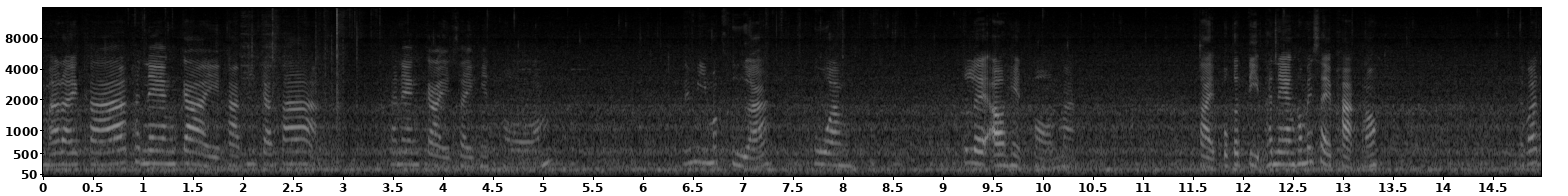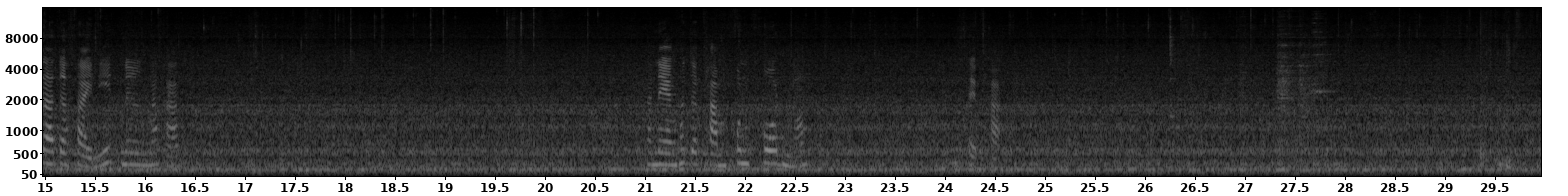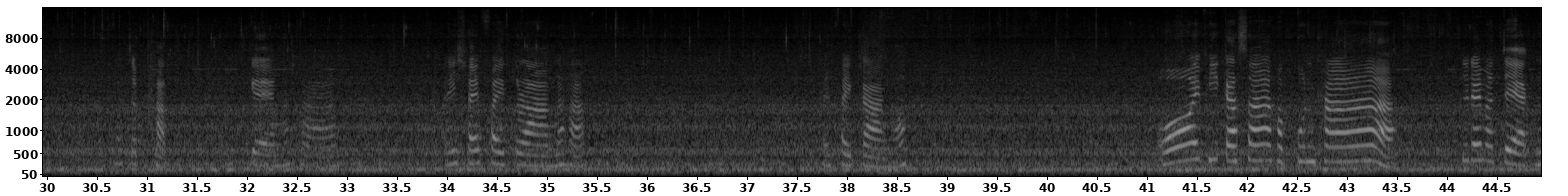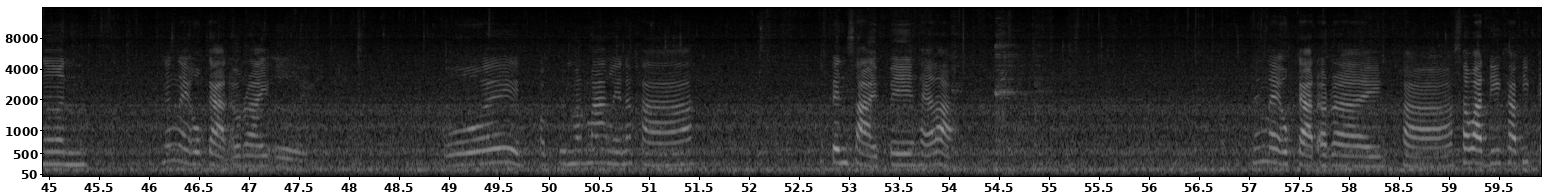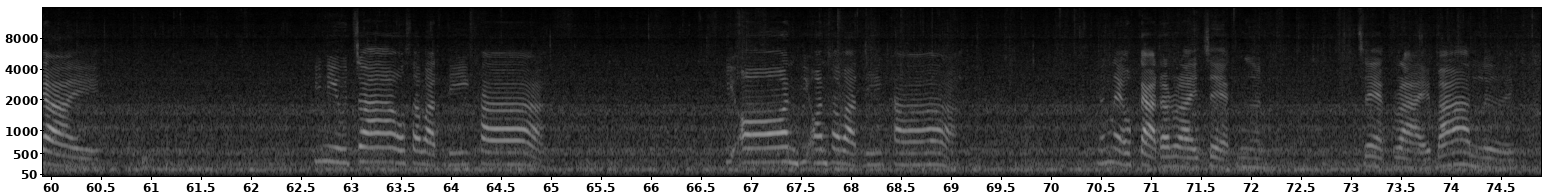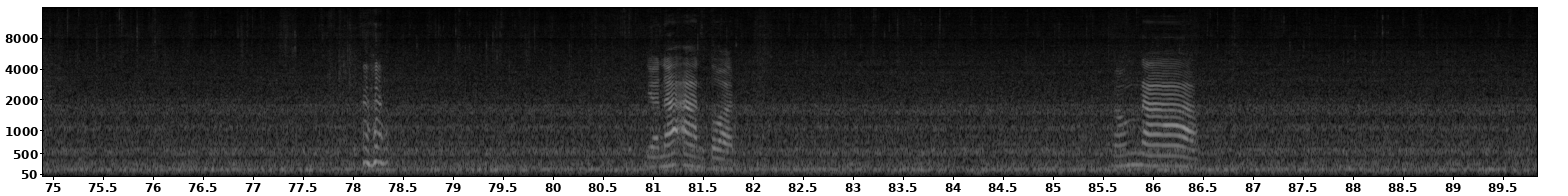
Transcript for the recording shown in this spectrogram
ทำ อะไรคะพะแนงไก่ค่ะพี่กาซ่าพะแนงไก่ใส่เห็ดหอม ไม่มีมะเขือพวง ก็เลยเอาเห็ดหอมมาใส่ปกติพะแนงเขาไม่ใส่ผักเนาะแต่ว่าดาจะใส่นิดนึงนะคะพะแนงเขาจะทำข้นๆเนาะไม่ใส่ผักจะผัด แกงนะคะ อันนี้ใช้ไฟกลางนะคะ ใช้ไฟกลางเนาะ โอ้ยพี่กาซ่าขอบคุณค่ะ ที่ได้มาแจกเงิน เนื่องในโอกาสอะไรเอ่ย โอ้ยขอบคุณมากๆเลยนะคะ เป็นสายเปย์แท้ล่ะเนื่องในโอกาสอะไรคะ สวัสดีค่ะพี่ไก่ พี่นิวเจ้าสวัสดีค่ะ พี่ออน พี่ออนสวัสดีค่ะเนื่องในโอกาสอะไรแจกเงิน แจกหลายบ้านเลย เดี๋ยวนะอ่านก่อน น้องดา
